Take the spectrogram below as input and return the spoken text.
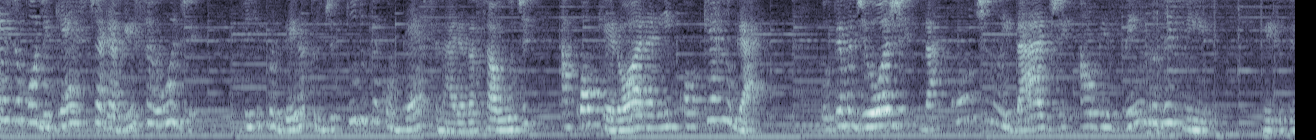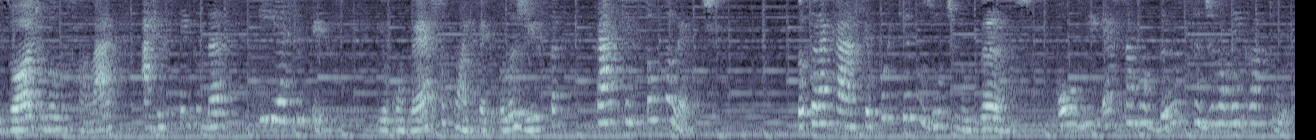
esse é o podcast HB Saúde. Fique por dentro de tudo que acontece na área da saúde a qualquer hora e em qualquer lugar. O tema de hoje dá continuidade ao Dezembro Vermelho. Nesse episódio vamos falar a respeito das ISTs e eu converso com a infectologista Cássia Stoffoletti. Doutora Cássia, por que nos últimos anos houve essa mudança de nomenclatura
